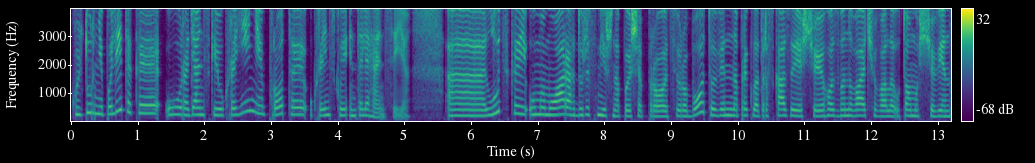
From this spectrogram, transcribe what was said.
культурні політики у радянській Україні проти української інтелігенції. Луцький у мемуарах дуже дуже смішно пише про цю роботу. Він, наприклад, розказує, що його звинувачували у тому, що він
